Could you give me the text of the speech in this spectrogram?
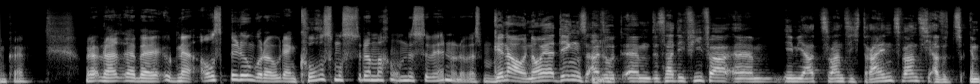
Okay. Oder, aber irgendeine Ausbildung oder irgendeinen Kurs musst du da machen, um das zu werden oder was? Genau, neuerdings. Also ähm, das hat die FIFA ähm, im Jahr 2023, also im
